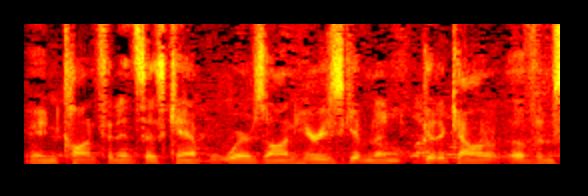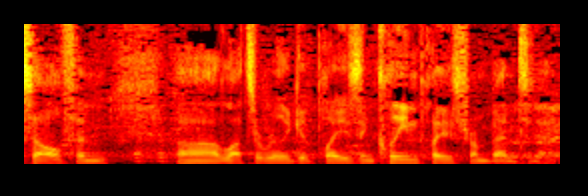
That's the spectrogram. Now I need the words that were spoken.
in confidence as camp wears on here. He's given a good account of himself and uh, lots of really good plays and clean plays from Ben tonight.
